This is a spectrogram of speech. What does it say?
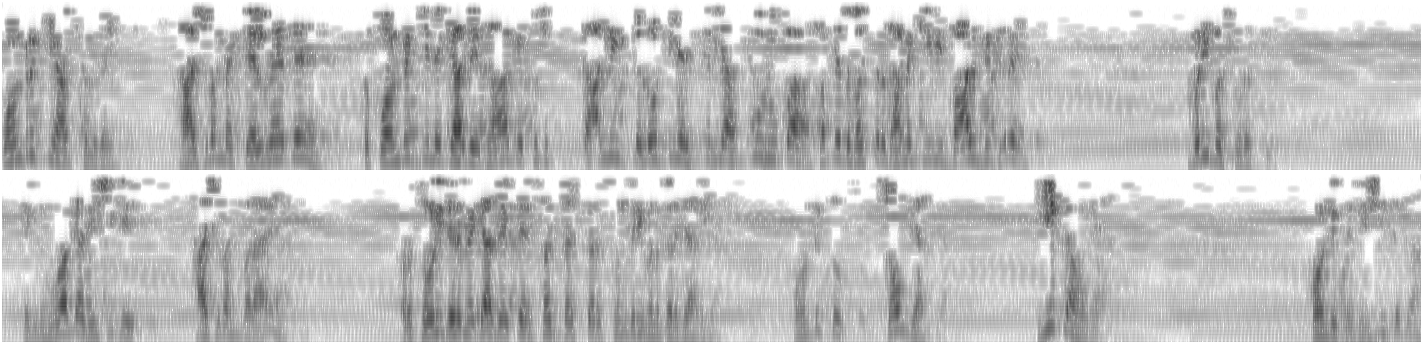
पौंड्रिक की आँख खुल गई। आश्रम में खेल रहे थे। तो पौंड्रिक जी ने क्या देखा कि कुछ काली कलोटिया स्त्रियाँ, कुरूपा, सफ़ेद वस्त्र धारण की हुई बाल बिखरे। बड़ी बदसूरत थी। लेकिन हुआ क्या, ऋषि के आश्रम पर आए। और थोड़ी देर में क्या देखते हैं सच दस कर सुंदरी बनकर जा रही है। पंडित तो चौंक गया ये क्या हो गया? पंडित ने ऋषि से कहा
